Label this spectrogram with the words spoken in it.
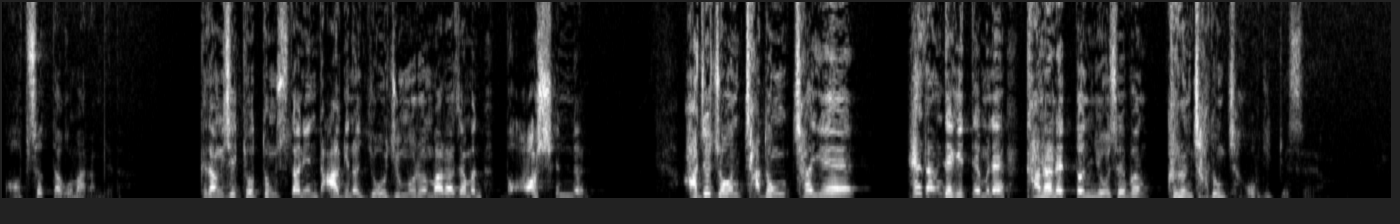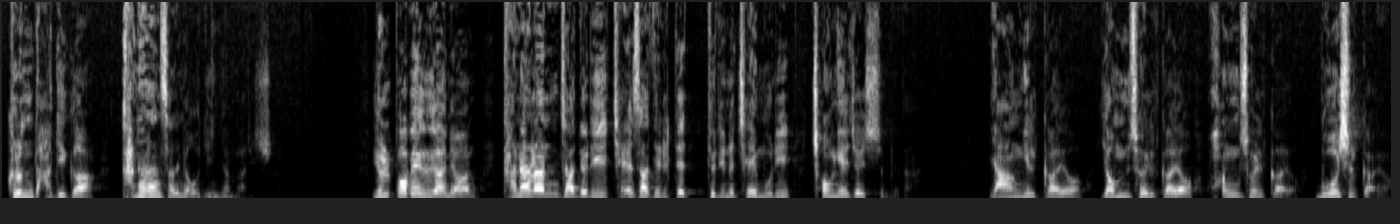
없었다고 말합니다. 그 당시 교통수단인 나귀는 요즘으로 말하자면 멋있는 아주 좋은 자동차에 해당되기 때문에 가난했던 요셉은 그런 자동차가 어디 있겠어요? 그런 나귀가 가난한 사람이 어디 있냐 말이죠. 율법에 의하면 가난한 자들이 제사 드릴 때 드리는 제물이 정해져 있습니다. 양일까요? 염소일까요? 황소일까요? 무엇일까요?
